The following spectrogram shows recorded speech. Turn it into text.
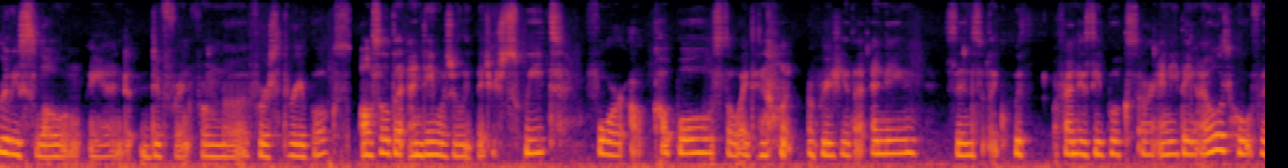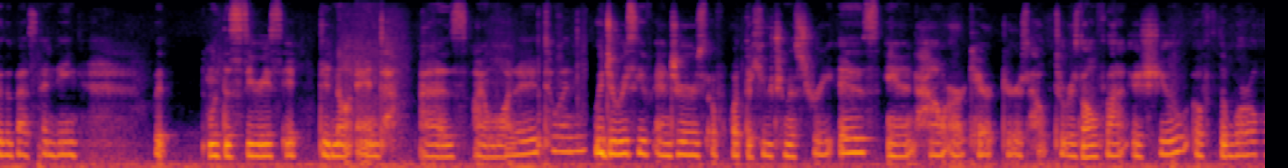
really slow and different from the first three books. Also, the ending was really bittersweet for a couple, so I did not appreciate that ending since like with fantasy books or anything, I always hope for the best ending, but with this series, it did not end as I wanted it to end. We do receive answers of what the huge mystery is and how our characters help to resolve that issue of the world.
